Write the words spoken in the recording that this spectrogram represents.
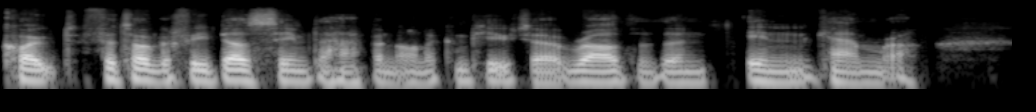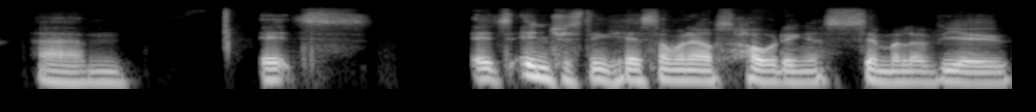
quote photography does seem to happen on a computer rather than in camera. Um, it's it's interesting to hear someone else holding a similar view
